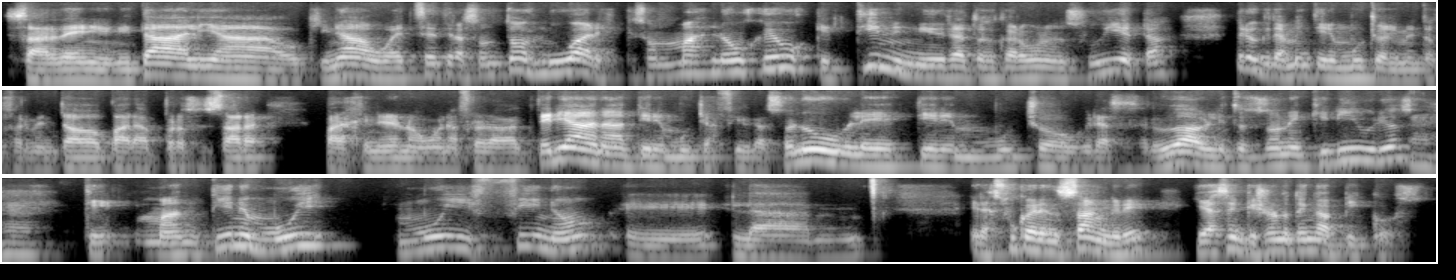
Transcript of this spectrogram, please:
Sardeña en Italia, Okinawa, etcétera, son todos lugares que son más longevos, que tienen hidratos de carbono en su dieta, pero que también tienen mucho alimento fermentado para procesar, para generar una buena flora bacteriana, tienen mucha fibra soluble, tienen mucho grasa saludable, entonces son equilibrios que mantienen muy, muy fino eh, el azúcar en sangre y hacen que yo no tenga picos.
